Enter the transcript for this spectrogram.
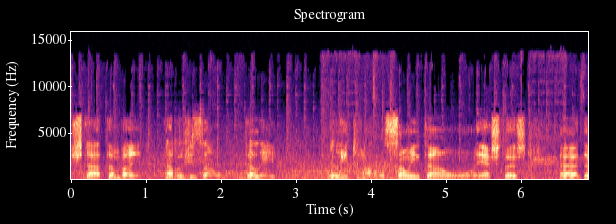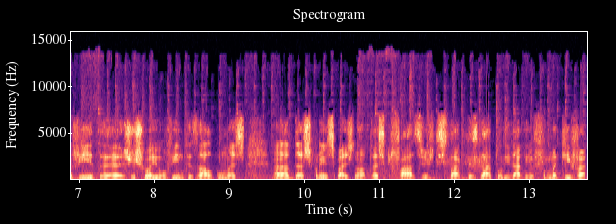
está também a revisão da lei eleitoral. São então estas David, uh, Joshua e ouvintes, algumas uh, das principais notas que fazem os destaques da atualidade informativa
